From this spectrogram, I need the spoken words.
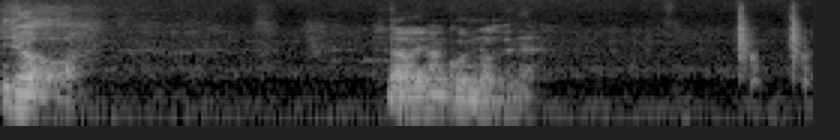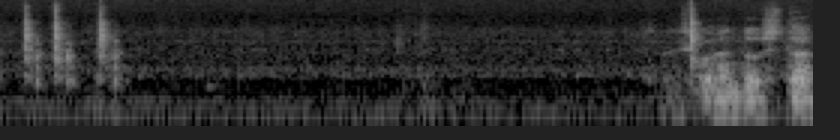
Joo. Se on ihan kunnollinen. Olisikohan tosta...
